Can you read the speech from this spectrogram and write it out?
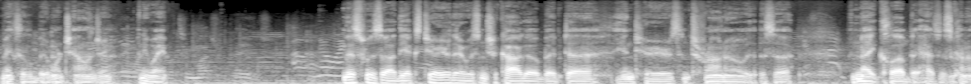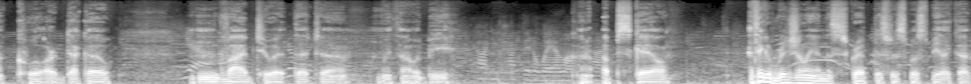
makes it a little bit more challenging. Anyway. This was uh, the exterior there was in Chicago, but uh, the interior is in Toronto. It was a, a nightclub that has this kind of cool Art Deco vibe to it that uh, we thought would be kind of upscale. I think originally in the script this was supposed to be like a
